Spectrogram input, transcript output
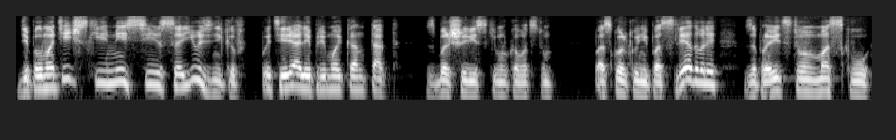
дипломатические миссии союзников потеряли прямой контакт с большевистским руководством, поскольку не последовали за правительством в Москву,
